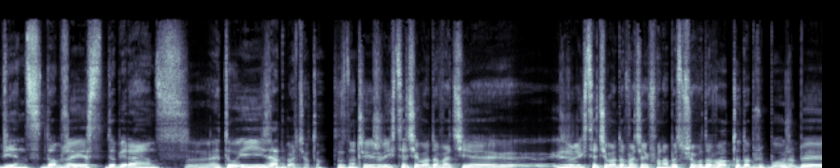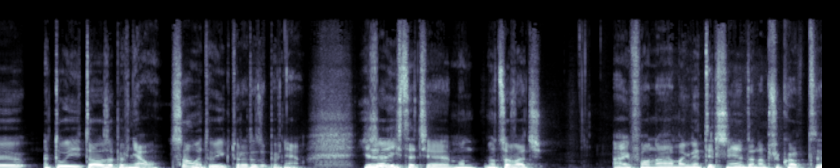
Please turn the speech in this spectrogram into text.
więc dobrze jest dobierając etui zadbać o to. To znaczy, jeżeli chcecie ładować je, jeżeli chcecie ładować iPhone'a bezprzewodowo, to dobrze było, żeby etui to zapewniało. Są etui, które to zapewniają. Jeżeli chcecie mocować iPhone'a magnetycznie do na przykład y,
